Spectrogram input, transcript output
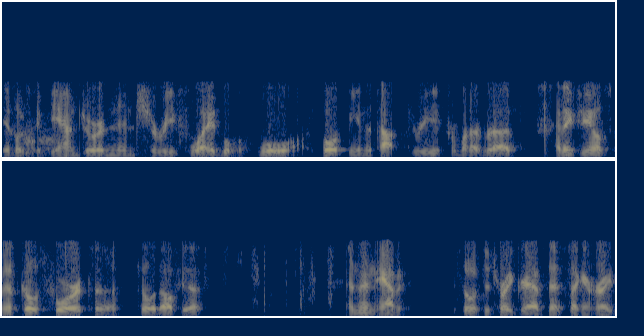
it looks like Dion Jordan and Sharrif Floyd will will both be in the top three from what I've read. I think Geno Smith goes four to Philadelphia, and then Abbott. So if Detroit grabs that second right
